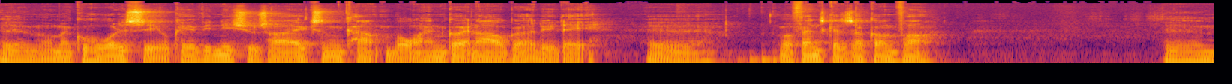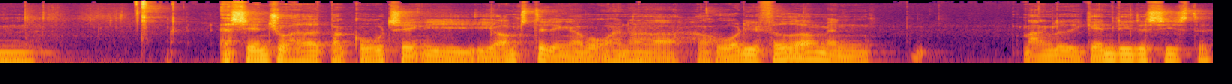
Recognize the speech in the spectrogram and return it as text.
Øhm, og man kunne hurtigt se, okay, Vinicius har ikke sådan en kamp, hvor han går ind og afgør det i dag. Øh, hvor fanden skal det så komme fra? Øh, Asensio havde et par gode ting i, i omstillinger, hvor han har, har hurtige fødder, men manglede igen lige det sidste.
